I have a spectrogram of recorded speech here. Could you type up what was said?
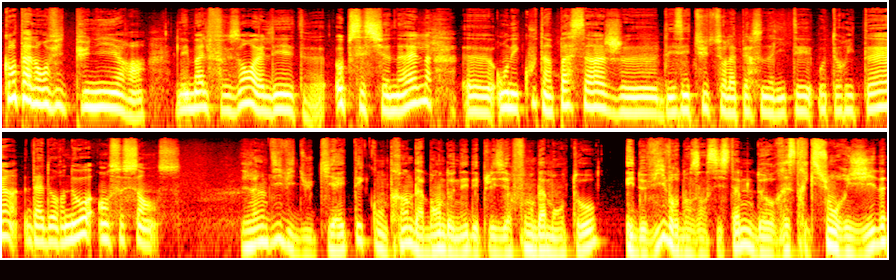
Quant à l'envie de punir les malfaisants, elle est obsessionnelle. on écoute un passage des études sur la personnalité autoritaire d'Adorno en ce sens l'individu qui a été contraint d'abandonner des plaisirs fondamentaux et de vivre dans un système de restrictions rigides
